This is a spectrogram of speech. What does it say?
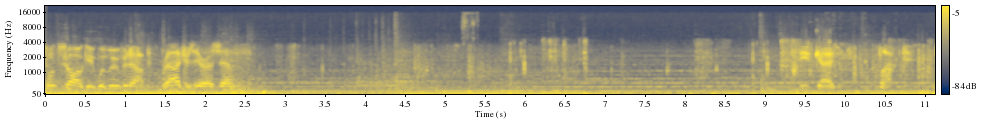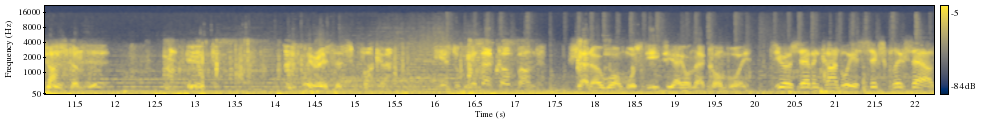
1, on target. We're moving up. Roger, zero 07. These guys are fucked. Dust them. Where is this fucker? He has to be at that compound. Shadow 1, what's the ETA on that convoy? Zero 07, convoy is six clicks out.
